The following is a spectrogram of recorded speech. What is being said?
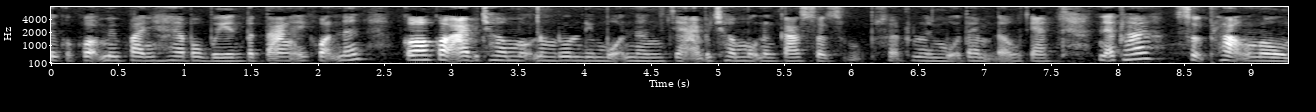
ឬក៏គាត់មានបញ្ហាបវេនបតាំងអីគាត់ហ្នឹងក៏គាត់អាចប្រឈមមុខនឹងរុនលាមកនឹងចាអាចប្រឈមមុខនឹងការសុទ្ធសុទ្ធរុនលាមកតែម្ដងចាអ្នកខ្លះសុទ្ធផ្លោកនោម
